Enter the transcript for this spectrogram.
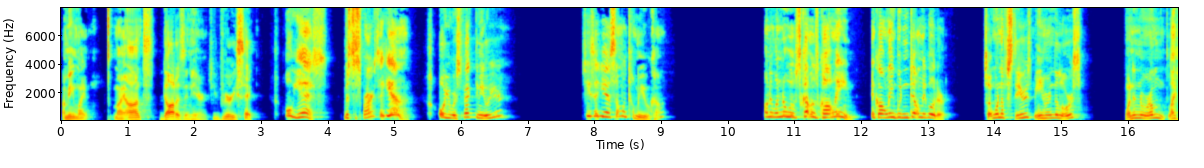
I mean, my, my aunt's daughter's in here. She's very sick. Oh, yes. Mr. Sparks said, yeah. Oh, you were expecting me, you? She said, yeah, someone told me you were coming. Only one knew it was coming was Colleen. And Colleen wouldn't tell me about her. So I went upstairs, me and her and Dolores. Went in the room, light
